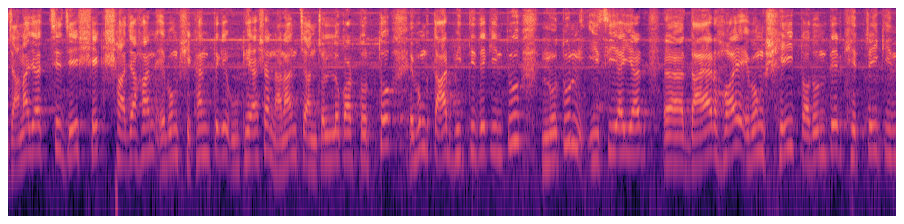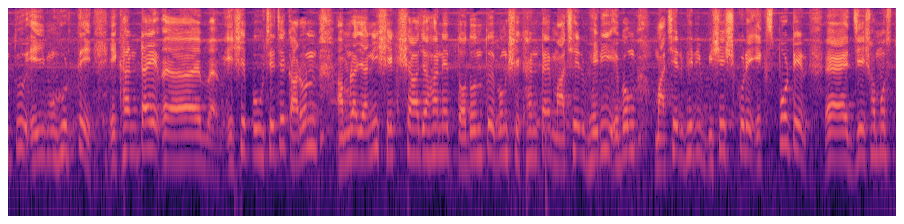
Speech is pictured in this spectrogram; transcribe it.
জানা যাচ্ছে যে শেখ শাহজাহান এবং সেখান থেকে উঠে আসা নানান চাঞ্চল্যকর তথ্য এবং তার ভিত্তিতে কিন্তু নতুন ইসিআইআর দায়ের হয় এবং সেই তদন্তের ক্ষেত্রেই কিন্তু এই মুহূর্তে এখানটায় এসে পৌঁছেছে। কারণ আমরা জানি শেখ শাহজাহানের তদন্ত এবং সেখানটায় মাছের ভেরি এবং মাছের ভেরি বিশেষ করে এক্সপোর্টের যে সমস্ত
